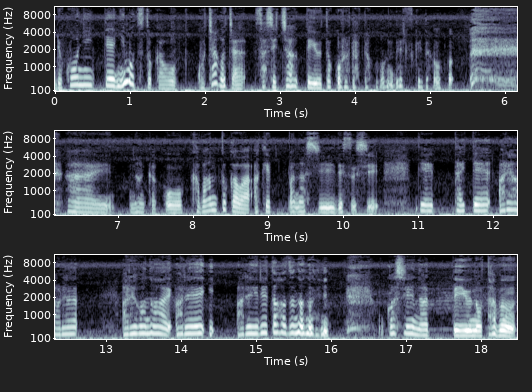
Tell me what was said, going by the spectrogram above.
旅行に行って荷物とかをごちゃごちゃさせちゃうっていうところだと思うんですけども。はい。なんかこうカバンとかは開けっぱなしですし。で大抵あれあれあれがないあれあれ入れたはずなのにおかしいなっていうのを多分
